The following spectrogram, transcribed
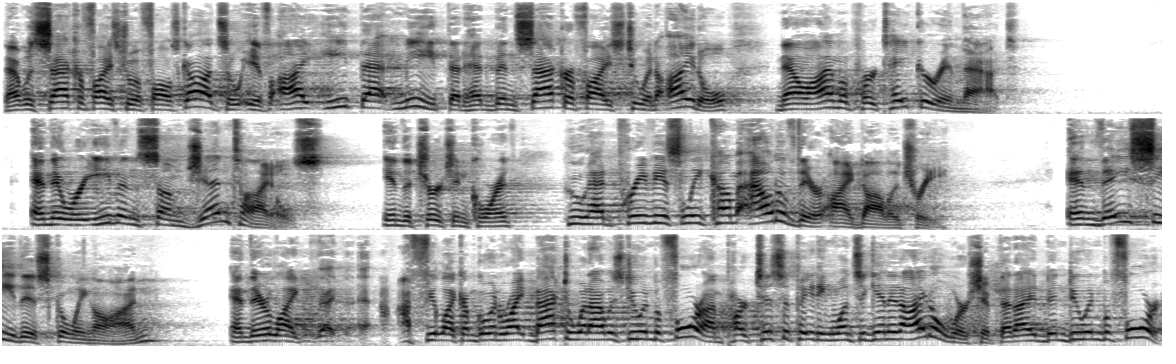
That was sacrificed to a false god. So if I eat that meat that had been sacrificed to an idol, now I'm a partaker in that. And there were even some Gentiles in the church in Corinth who had previously come out of their idolatry. And they see this going on and they're like, I feel like I'm going right back to what I was doing before. I'm participating once again in idol worship that I had been doing before.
